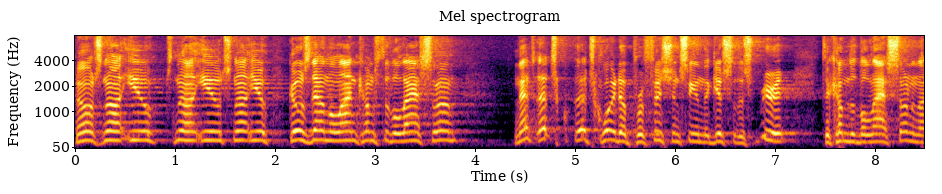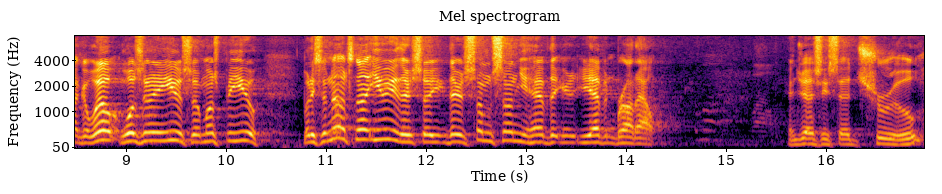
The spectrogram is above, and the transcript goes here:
No, it's not you. It's not you. It's not you. Goes down the line, comes to the last son. And that's, that's, that's quite a proficiency in the gifts of the Spirit to come to the last son and not go, well, it wasn't any of you, so it must be you. But he said, no, it's not you either. So there's some son you have that you haven't brought out. And Jesse said, true.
